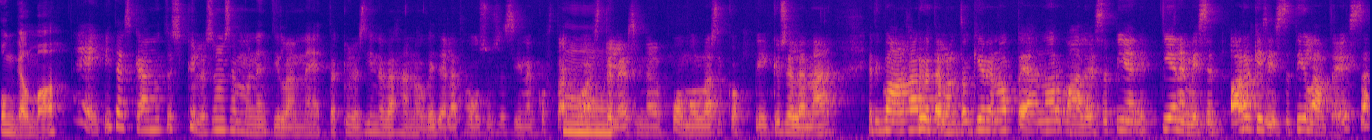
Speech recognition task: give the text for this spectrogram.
ongelmaa. Ei pitäisikään, mutta kyllä se on semmoinen tilanne, että kyllä siinä vähän on vetelät housussa siinä kohtaa, kun mm. astelee siinä pomon lasikoppiin kyselemään. Et mä oon harjoitellut tuon kirjan oppeja normaaleissa pieni, pienemmissä arkisissa tilanteissa,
